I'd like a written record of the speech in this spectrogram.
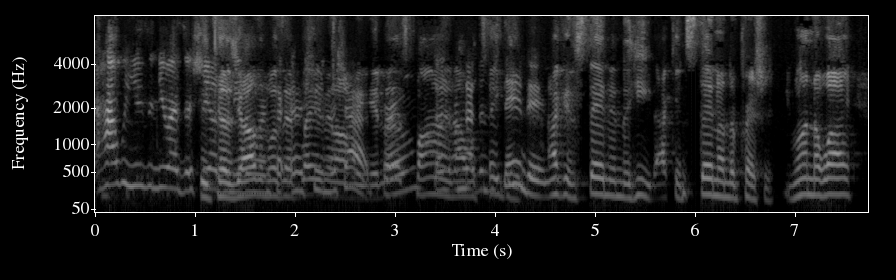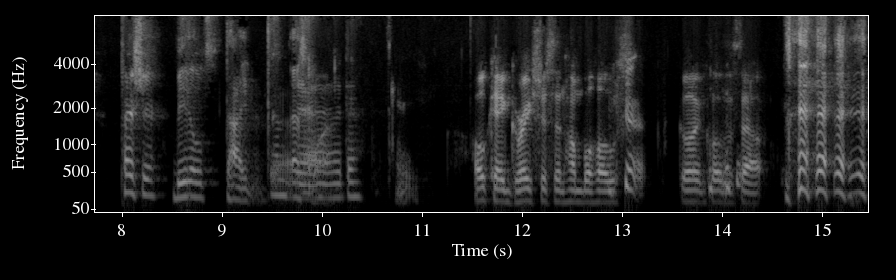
how we using you as a shield? Because you y'all the the ones that it the on shots, me, and that's fine. I'm will not take understanding. it. I can stand in the heat. I can stand under pressure. You want to know why? Pressure builds diamonds. I'm That's why. Okay, gracious and humble host. Go ahead and close us out.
